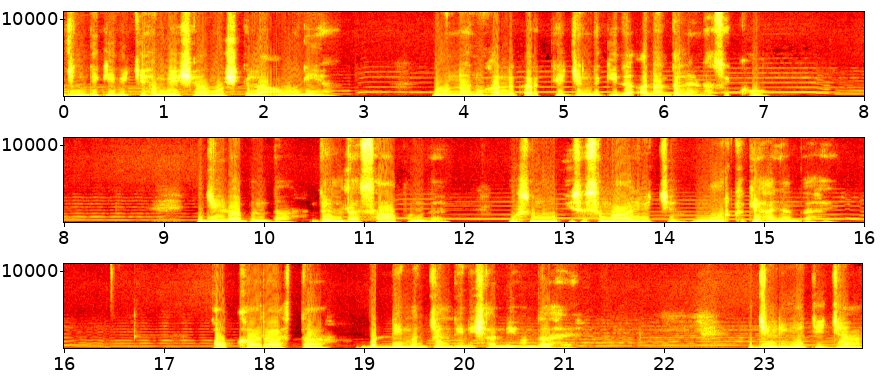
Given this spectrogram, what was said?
ਜ਼ਿੰਦਗੀ ਵਿੱਚ ਹਮੇਸ਼ਾ ਮੁਸ਼ਕਲਾਂ ਆਉਣਗੀਆਂ। ਉਹਨਾਂ ਨੂੰ ਹੱਲ ਕਰਕੇ ਜ਼ਿੰਦਗੀ ਦਾ ਆਨੰਦ ਲੈਣਾ ਸਿੱਖੋ। ਜਿਹੜਾ ਬੰਦਾ ਦਿਲ ਦਾ ਸਾਫ਼ ਹੁੰਦਾ ਹੈ ਉਸ ਨੂੰ ਇਸ ਸਮਾਜ ਵਿੱਚ ਮੂਰਖ ਕਿਹਾ ਜਾਂਦਾ ਹੈ। ਔਖਾ ਰਾਸਤਾ ਵੱਡੀ ਮੰਜ਼ਿਲ ਦੀ ਨਿਸ਼ਾਨੀ ਹੁੰਦਾ ਹੈ। ਜਿਹੜੀਆਂ ਚੀਜ਼ਾਂ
